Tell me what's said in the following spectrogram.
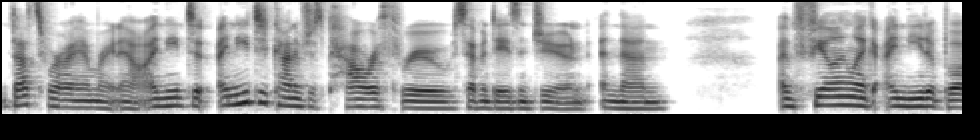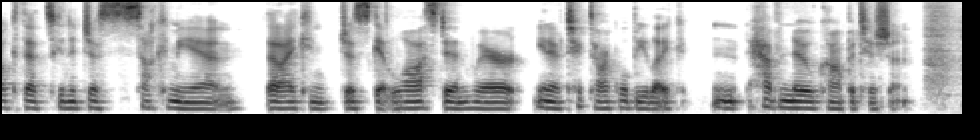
that's where i am right now. I need to i need to kind of just power through seven days in june and then I'm feeling like I need a book that's going to just suck me in, that I can just get lost in, where, you know, TikTok will be like, n- have no competition.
